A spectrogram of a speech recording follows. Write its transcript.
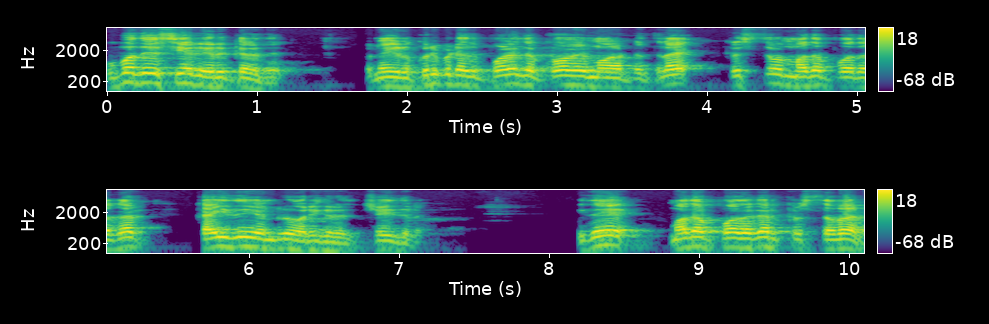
உபதேசியர் இருக்கிறது. நீங்கள் குறிப்பிட்டது போல இந்த கோவை மாவட்டத்தில் கிறிஸ்தவ மத போதகர் கைது என்று வருகிறது செய்தியில். இதே மத போதகர் கிறிஸ்தவர்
